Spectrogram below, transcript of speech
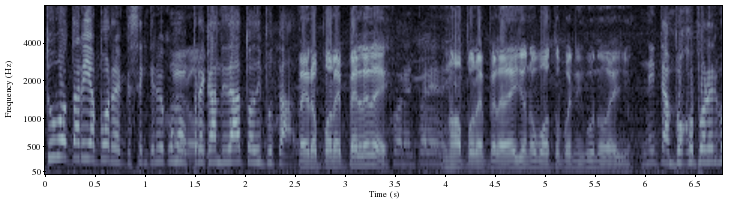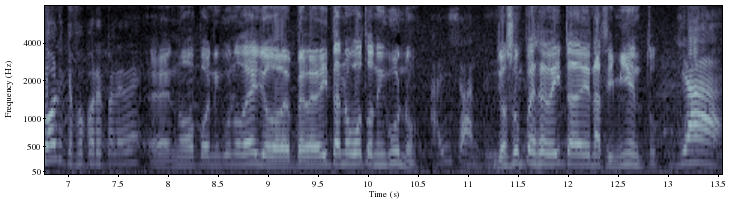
¿Tú votarías por él que se inscribió como Pero- precandidato a diputado? Pero por el PLD. Por el PLD. No, por el PLD yo no voto por ninguno de ellos. Ni tampoco por el Boli, que fue por el PLD. Eh, no, por ninguno de ellos. Los PLDistas no voto ninguno. Ahí, Santi. Yo soy un PRDista de nacimiento. Ya.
